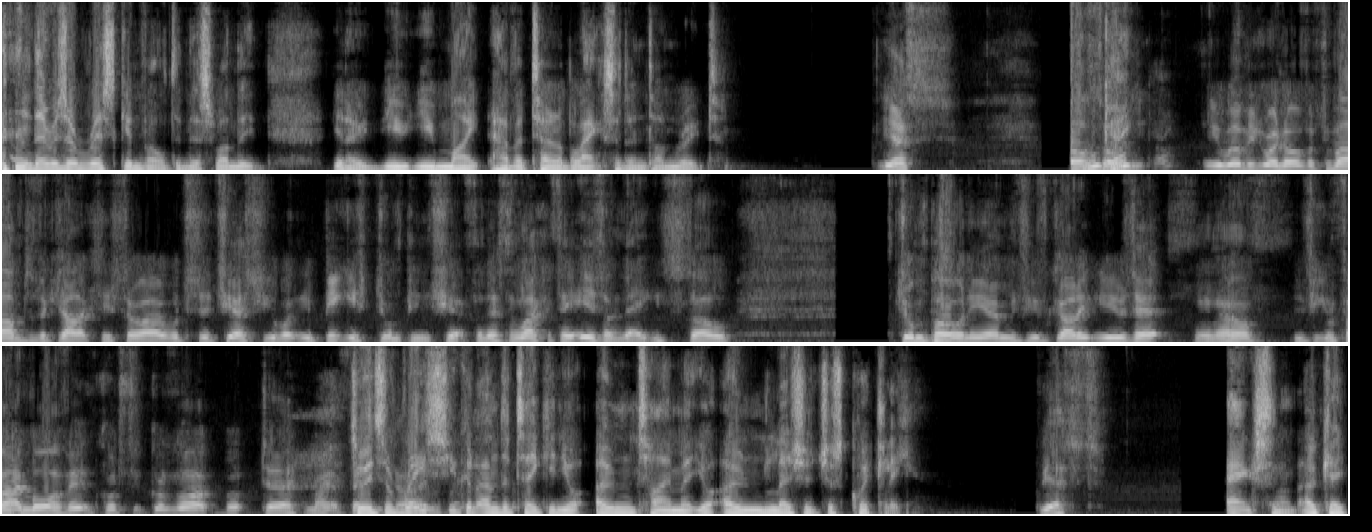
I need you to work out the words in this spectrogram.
there is a risk involved in this one that, you know, you, you might have a terrible accident en route. Yes. Also, Okay. you will be going over to Arms of the Galaxy, so I would suggest you want your biggest jumping ship for this. And like I say, it is a race, so Jumponium, if you've got it, use it. You know, if you can find more of it, good, good luck. But uh, So it's a your race you can undertake in your own time at your own leisure, just quickly. Yes. Excellent. Okay.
